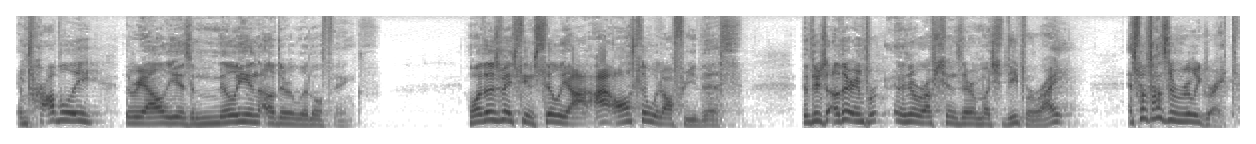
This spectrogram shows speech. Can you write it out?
And probably the reality is a million other little things. While those may seem silly, I, I also would offer you this that there's other imp- interruptions that are much deeper, right? And sometimes they're really great,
